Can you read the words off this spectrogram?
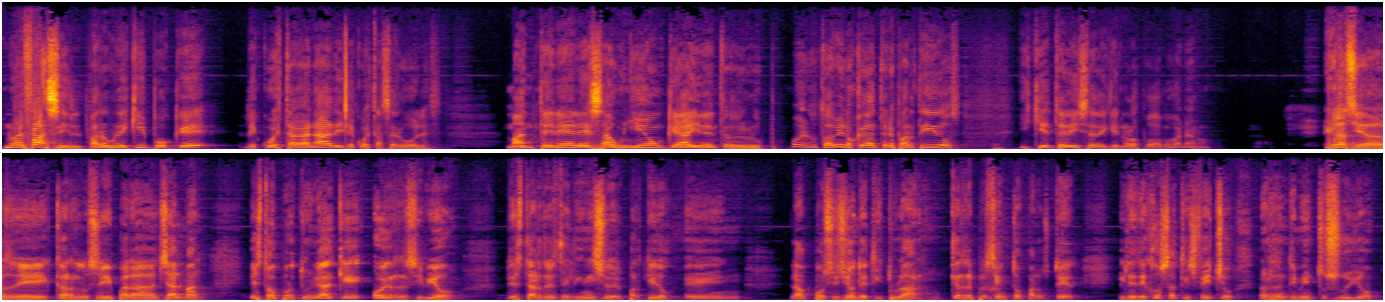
No es fácil para un equipo que le cuesta ganar y le cuesta hacer goles mantener esa unión que hay dentro del grupo. Bueno, todavía nos quedan tres partidos y quién te dice de que no los podamos ganar, ¿no? Gracias, eh, Carlos. Y para Yalmar, esta oportunidad que hoy recibió de estar desde el inicio del partido en la posición de titular, ¿qué representó para usted? ¿Y le dejó satisfecho el rendimiento suyo?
